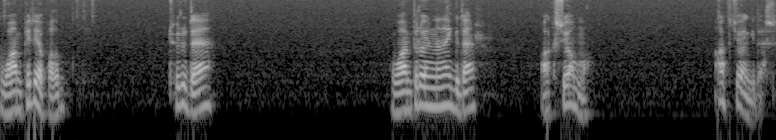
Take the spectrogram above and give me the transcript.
Vampir yapalım. Türü de vampir oyununa ne gider? Aksiyon mu? Aksiyon gider.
